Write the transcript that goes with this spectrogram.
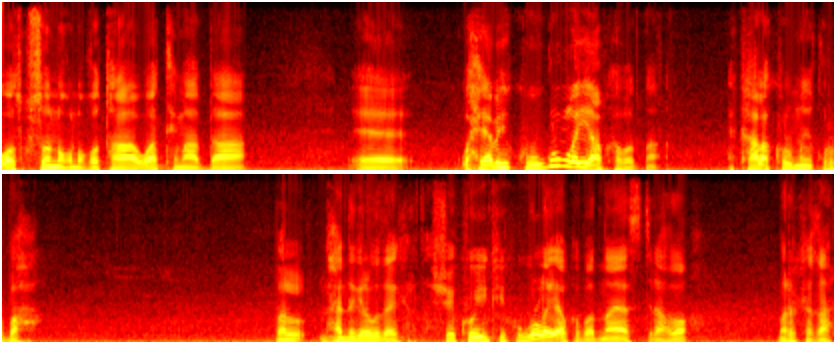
waad ku soo noqnoqotaa waad timaadaa waxyaabihii kuugu la yaabka badnaa kaala kulmay qurbaha. Bal maxaad nagala wadaagi kartaa? Sheekooyinkii kugu la yaabka badnaa as tidhaahdo mararka qaar.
